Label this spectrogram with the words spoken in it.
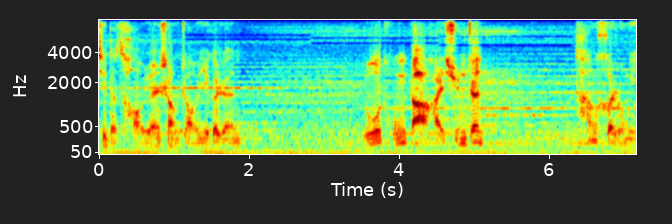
际的草原上找一个人，如同大海寻针，谈何容易？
